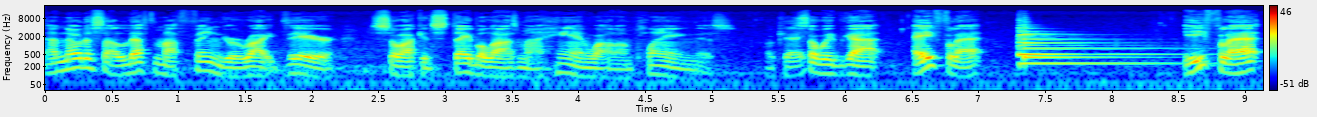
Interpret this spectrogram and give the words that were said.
Now notice I left my finger right there so I can stabilize my hand while I'm playing this. Okay? So we've got A flat, E flat,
